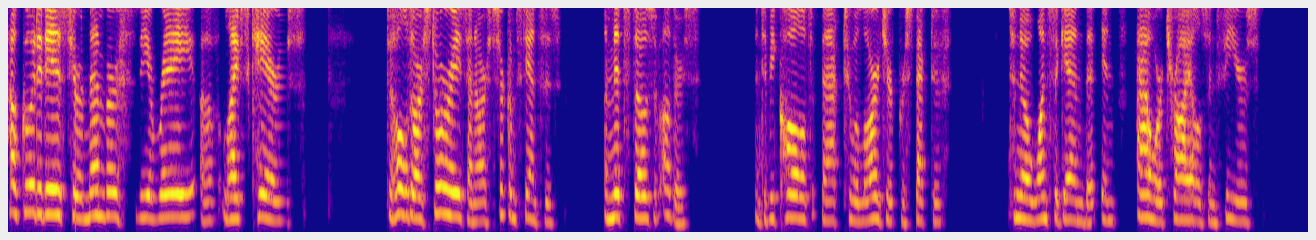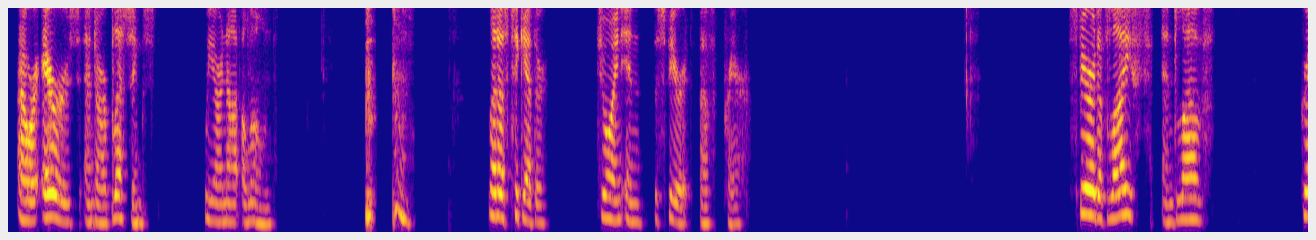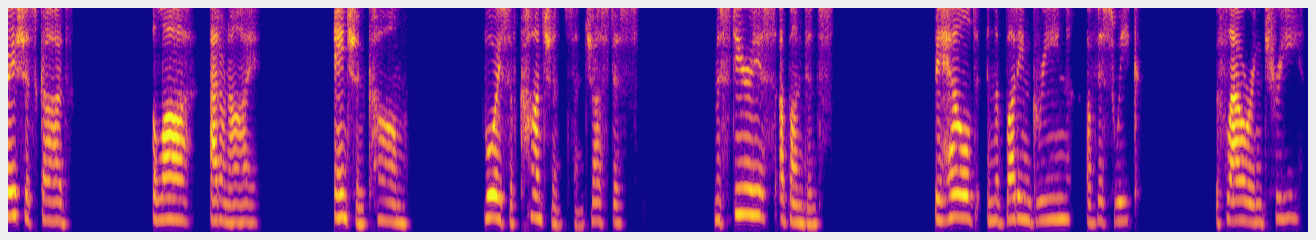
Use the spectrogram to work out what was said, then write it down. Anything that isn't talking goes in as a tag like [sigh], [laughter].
How good it is to remember the array of life's cares, to hold our stories and our circumstances amidst those of others, and to be called back to a larger perspective, to know once again that in our trials and fears, our errors and our blessings, we are not alone. [clears throat] Let us together join in the spirit of prayer. Spirit of life and love, gracious God, Allah Adonai, ancient calm, voice of conscience and justice, mysterious abundance, beheld in the budding green of this week, the flowering tree,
